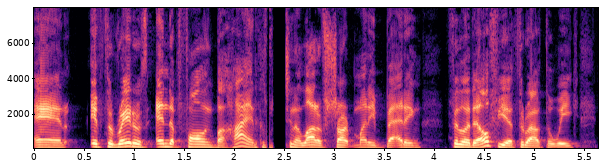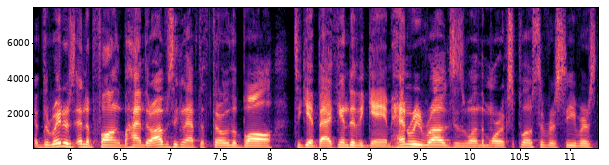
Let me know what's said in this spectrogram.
And if the Raiders end up falling behind, because we've seen a lot of sharp money betting Philadelphia throughout the week, if the Raiders end up falling behind, they're obviously going to have to throw the ball to get back into the game. Henry Ruggs is one of the more explosive receivers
